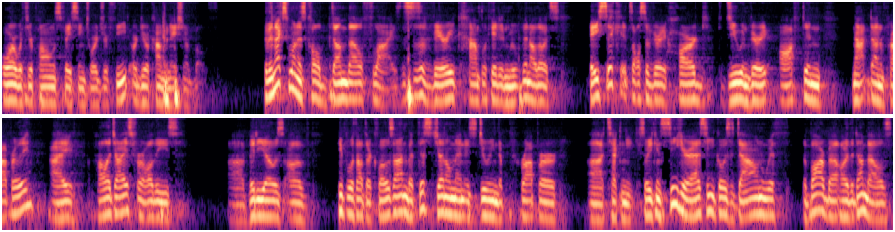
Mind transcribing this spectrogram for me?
or with your palms facing towards your feet, or do a combination of both. the next one is called dumbbell flies. This is a very complicated movement, although it's basic, it's also very hard to do and very often not done properly. I apologize for all these uh, videos of people without their clothes on, but this gentleman is doing the proper uh, technique. So you can see here as he goes down with the barbell or the dumbbells,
